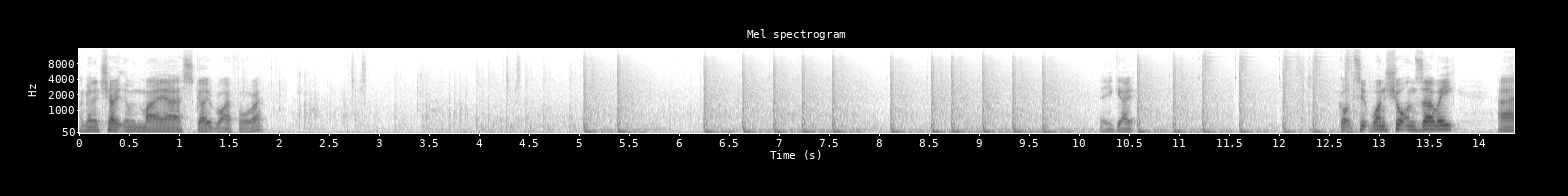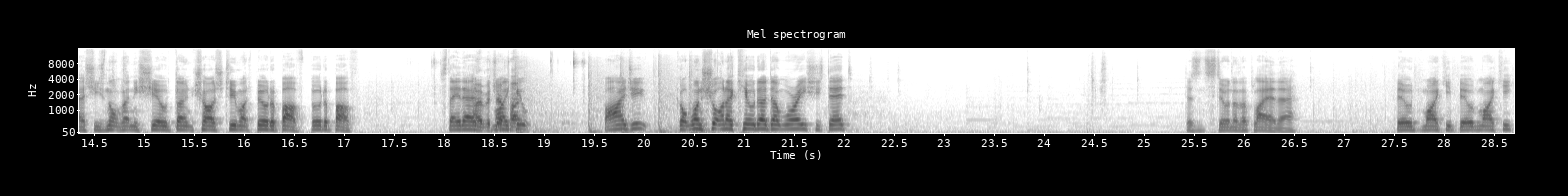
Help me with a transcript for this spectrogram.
I'm gonna choke them with my uh, scope rifle, right? There you go. Got two, one shot on Zoe. Uh, she's not got any shield. Don't charge too much. Build above. Build above. Stay there, a. Behind you. Got one shot on her. Killed her. Don't worry. She's dead. There's still another player there. Build, Mikey. Build, Mikey.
